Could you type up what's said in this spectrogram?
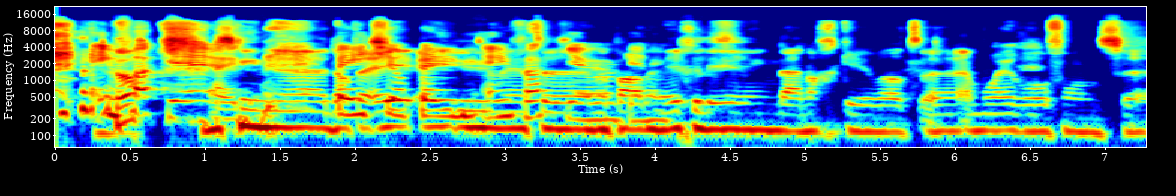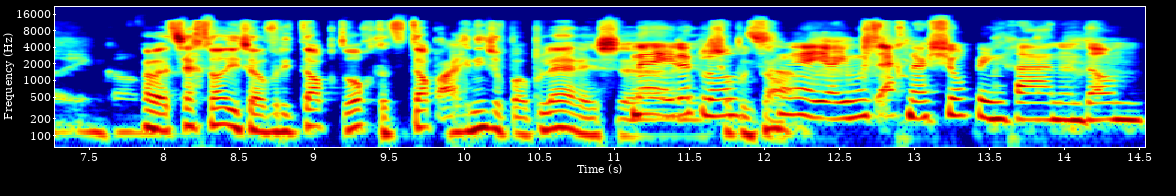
Eén vakje. Misschien eh, dat de shopping, EU één met eh, vakje een bepaalde regulering daar nog een keer wat eh, een mooie rol voor ons eh, in kan. Oh, het zegt wel iets over die tab, toch? Dat die tab eigenlijk niet zo populair is. eh, nee, dat klopt. Nee, ja, je moet echt naar shopping gaan en dan,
